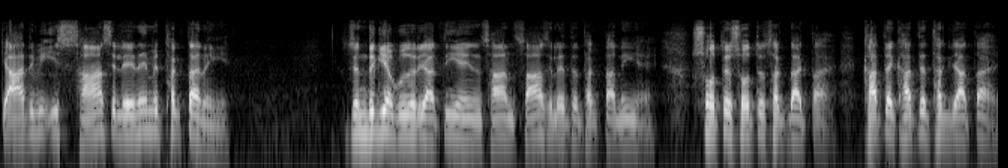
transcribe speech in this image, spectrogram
कि आदमी इस सांस लेने में थकता नहीं है। ज़िंदियाँ गुजर जाती हैं, इंसान सांस लेते थकता नहीं है, सोते सोते थक जाता है, खाते खाते थक जाता है,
